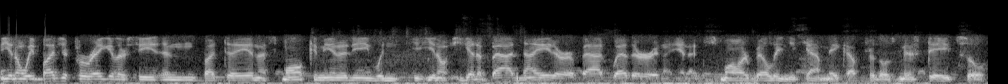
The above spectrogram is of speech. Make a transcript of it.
you know, we budget for regular season, but uh, in a small community, when you know if you get a bad night or a bad weather in a, in a smaller building, you can't make up for those missed dates. So,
